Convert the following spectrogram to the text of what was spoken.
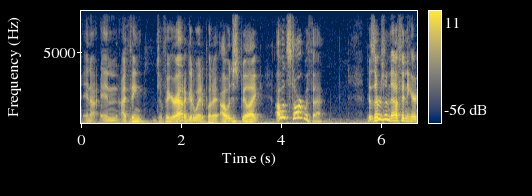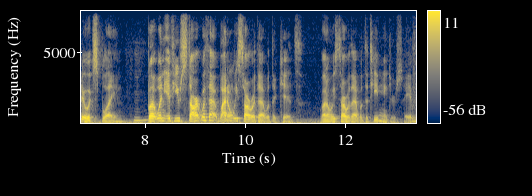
And I and I think to figure out a good way to put it, I would just be like, I would start with that, because there's enough in here to explain. Mhm. But when if you start with that, why don't we start with that with the kids? Why don't we start with that with the teenagers? If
